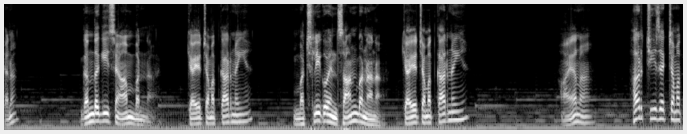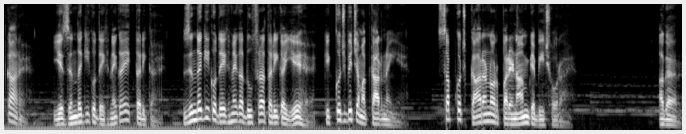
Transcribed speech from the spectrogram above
है ना? गंदगी से आम बनना। क्या यह चमत्कार नहीं है? मछली को इंसान बनाना। क्या यह चमत्कार नहीं है? आया ना? हर चीज़ एक चमत्कार है। ये ज़िंदगी को देखने का एक तरीका है। ज़िंदगी को देखने का दूसरा तरीका यह है कि कुछ भी चमत्कार नहीं है। सब कुछ कारण और परिणाम के बीच हो रहा है। अगर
